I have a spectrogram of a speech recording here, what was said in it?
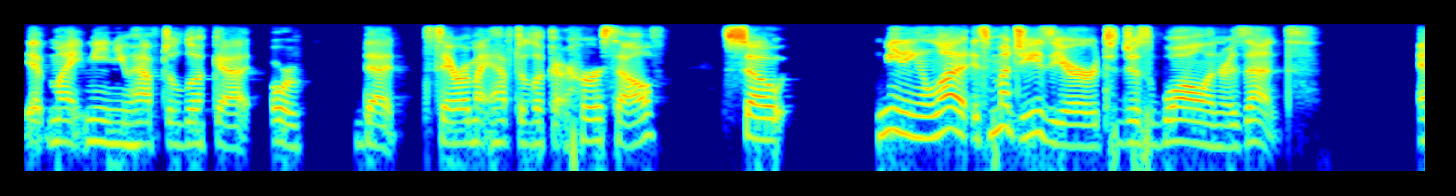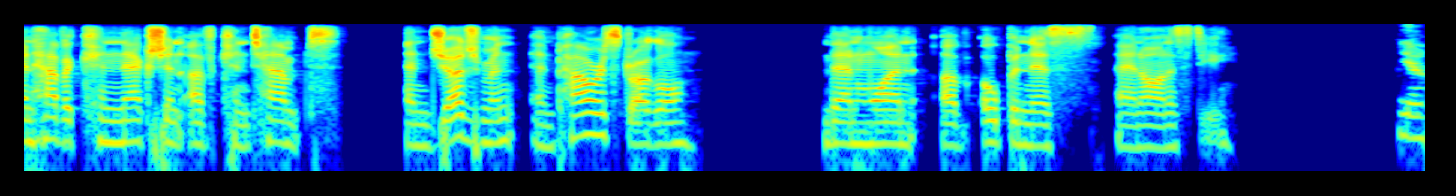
It might mean you have to look at, or that Sarah might have to look at herself. So meaning a lot it's much easier to just wall and resent and have a connection of contempt and judgment and power struggle than one of openness and honesty. Yeah.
